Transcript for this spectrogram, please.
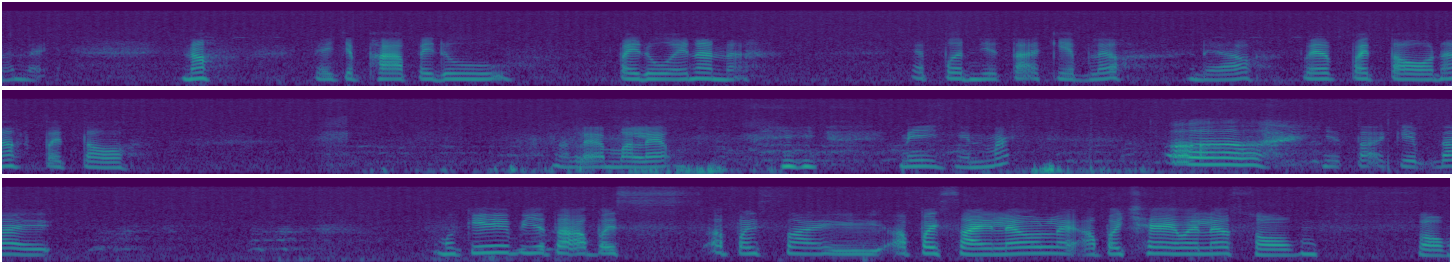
นั่นแหละเนาะเดี๋ยวจะพาไปดูไปดูไอ้นั่นน่ะแอปเปิลเยตะเก็บแล้ว เดี๋ยวไปไปต่อนะไปต่อ มาแล้วมาแล้ว นี่เห็นไหมเออเยตะเก็บได้ เมื่อกี้พี่จะเอาไป เอาไปใส่เอาไปใส่แล้วแหละเอาไปแช่ไว้แล้วสองสอง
